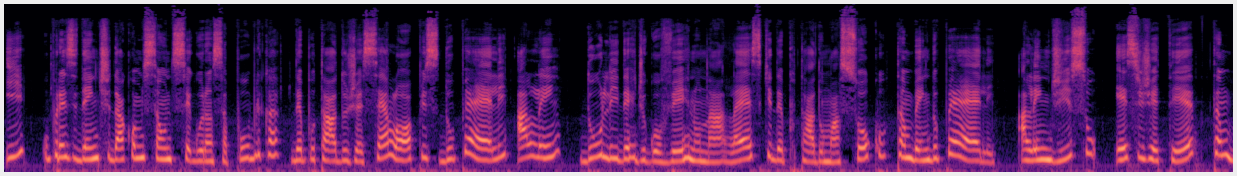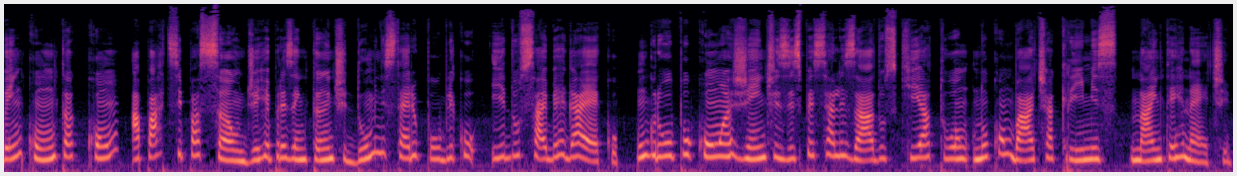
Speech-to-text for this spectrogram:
e o presidente da Comissão de Segurança Pública, deputado Gessé Lopes, do PL, além do líder de governo na Alesc, deputado Massoco, também do PL. Além disso, esse GT também conta com a participação de representante do Ministério Público e do CyberGaeco, um grupo com agentes especializados que atuam no combate a crimes na internet.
